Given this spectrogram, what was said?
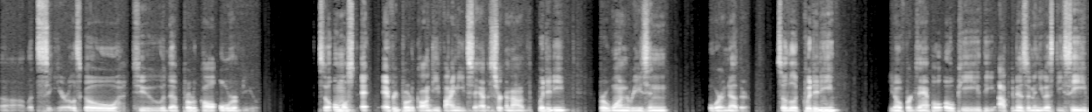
Uh, let's see here. Let's go to the protocol overview. So almost every protocol in DeFi needs to have a certain amount of liquidity for one reason or another. So the liquidity, you know, for example, OP, the optimism and USDC,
